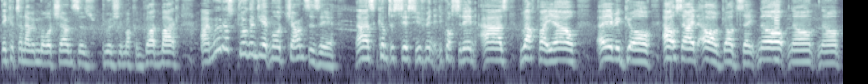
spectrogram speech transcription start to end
they kept on having more chances, Borussia Mönchengladbach. And we're just struggling to get more chances here. As it comes to 60th minute, he crossed it in as Raffael. Here we go. Outside. Oh, God's sake. No, no, no.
